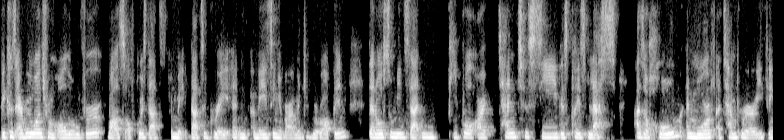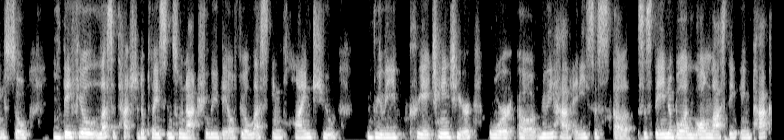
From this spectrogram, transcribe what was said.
because everyone's from all over whilst of course that's that's a great and amazing environment to grow up in that also means that people are tend to see this place less as a home and more of a temporary thing. So they feel less attached to the place. And so naturally, they'll feel less inclined to really create change here or uh, really have any sus- uh, sustainable and long lasting impact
